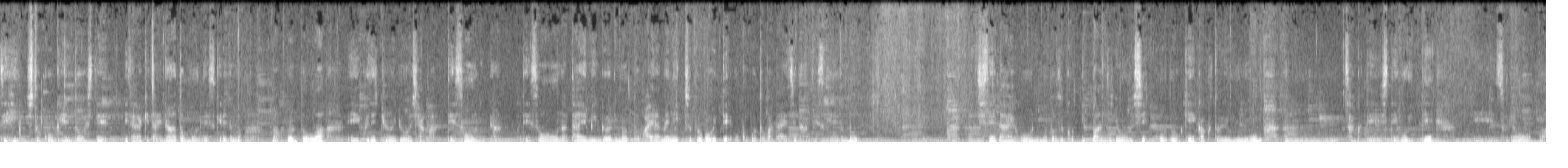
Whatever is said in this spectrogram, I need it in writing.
是非取得を検討していただきたいなと思うんですけれども、まあ、本当は、え、育児休業者が出そうな出そうなタイミングよりもっと早めにちょっと動いておくことが大事なんですけれども次世代法に基づく一般事業主行動計画というものを、あのー、策定しておいて、えー、それを、まあ、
